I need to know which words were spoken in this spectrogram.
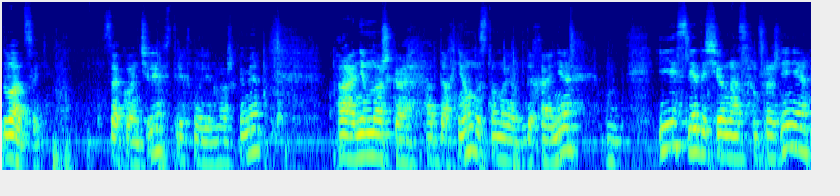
двадцать. Закончили, встряхнули ножками. А, немножко отдохнем, восстановим дыхание. И следующее у нас упражнение,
